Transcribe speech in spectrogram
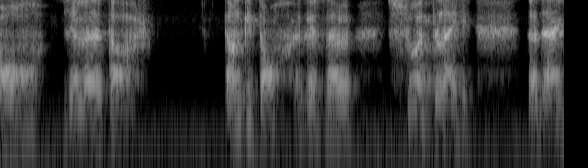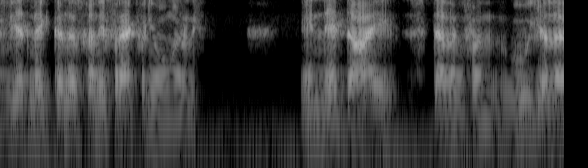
tog, julle is daar. Dankie tog. Ek is nou so bly dat ek weet my kinders gaan nie vrek van die honger nie. En net daai stelling van hoe julle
